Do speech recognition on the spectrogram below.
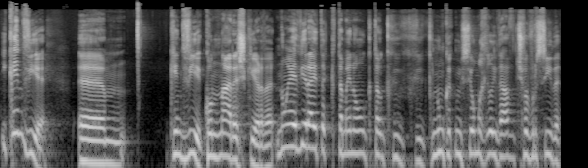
E quem devia um, quem devia condenar a esquerda não é a direita que também não que, que, que, nunca conheceu uma realidade desfavorecida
